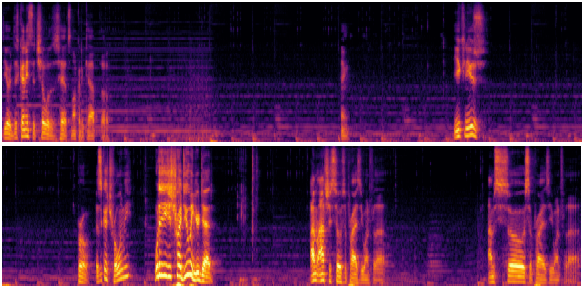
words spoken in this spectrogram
Dude, this guy needs to chill with his hits. Not gonna cap though. You can use. Bro, is this guy trolling me? What did he just try doing? You're dead. I'm actually so surprised you went for that. I'm so surprised you went for that.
